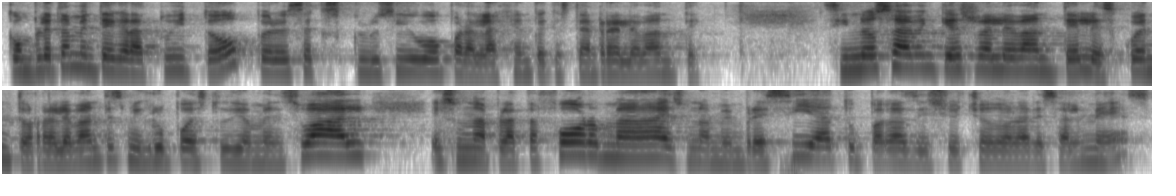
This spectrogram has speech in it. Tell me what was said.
completamente gratuito, pero es exclusivo para la gente que está en relevante. Si no saben qué es relevante, les cuento. Relevante es mi grupo de estudio mensual, es una plataforma, es una membresía, tú pagas 18 dólares al mes,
